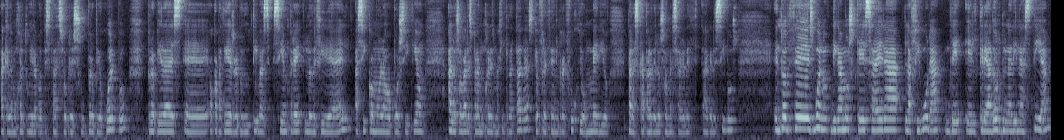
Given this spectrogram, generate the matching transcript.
a que la mujer tuviera potestad sobre su propio cuerpo, propiedades eh, o capacidades reproductivas siempre lo decide a él, así como la oposición a los hogares para mujeres maltratadas, que ofrecen refugio, un medio para escapar de los hombres agresivos, entonces, bueno, digamos que esa era la figura del creador de una dinastía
